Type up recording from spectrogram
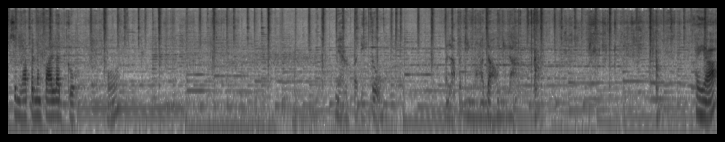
Kasing lapad ng palad ko. Oh. Meron pa dito. Malapad yung mga dahon nila. Kaya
